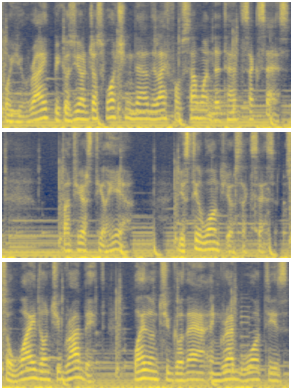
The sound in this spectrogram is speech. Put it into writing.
for you, right? Because you're just watching the, the life of someone that had success, but you're still here. You still want your success. So why don't you grab it? Why don't you go there and grab what is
